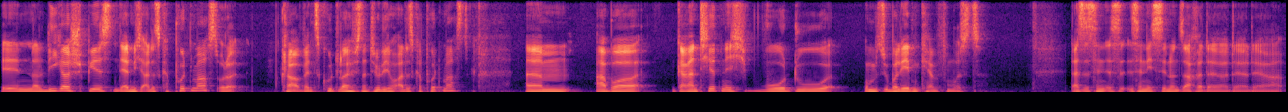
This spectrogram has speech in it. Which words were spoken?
in einer Liga spielst, in der du nicht alles kaputt machst, oder klar, wenn es gut läuft, natürlich auch alles kaputt machst, ähm, aber garantiert nicht, wo du ums Überleben kämpfen musst. Das ist, ist, ist ja nicht Sinn und Sache der, der, der,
